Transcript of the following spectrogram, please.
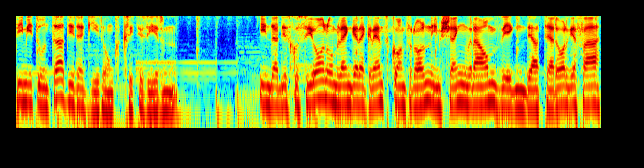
die mitunter die Regierung kritisieren. In der Diskussion um längere Grenzkontrollen im Schengen-Raum wegen der Terrorgefahr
